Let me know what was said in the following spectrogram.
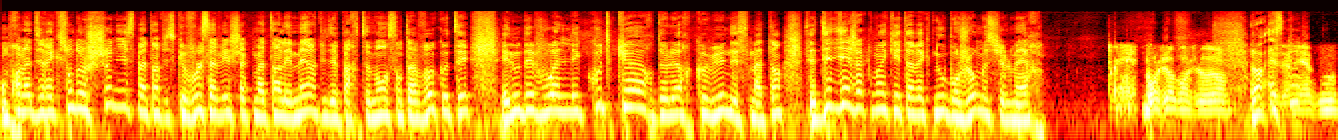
on prend la direction de Cheny ce matin, puisque vous le savez, chaque matin, les maires du département sont à vos côtés et nous dévoilent les coups de cœur de leur commune. Et ce matin, c'est Didier Jacquemin qui est avec nous. Bonjour, monsieur le maire. Bonjour, bonjour. Alors, est-ce que... à vous.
